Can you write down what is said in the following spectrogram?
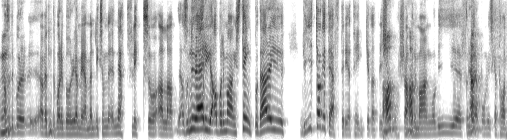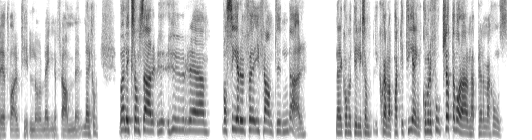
Mm. Alltså det bör, jag vet inte vad det börjar med, men liksom Netflix och alla. Alltså nu är det ju abonnemangstänk och där har ju vi tagit efter det tänket att vi Ja, kör årsabonnemang och vi eh, funderar Ja. på om vi ska ta det ett varv till och längre fram. När det kommer, vad, liksom så här, hur, hur, eh, vad ser du för, i framtiden där? När det kommer till liksom själva paketeringen. Kommer det fortsätta vara den här prenumerations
